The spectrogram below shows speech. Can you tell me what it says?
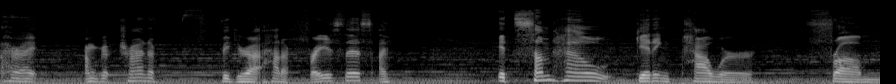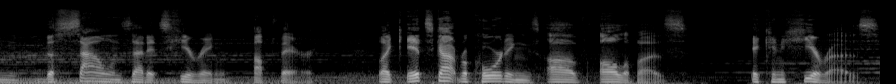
All right, I'm g- trying to figure out how to phrase this. I, it's somehow getting power from the sounds that it's hearing up there. Like it's got recordings of all of us. It can hear us.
